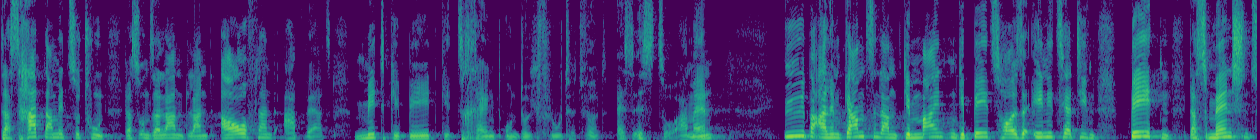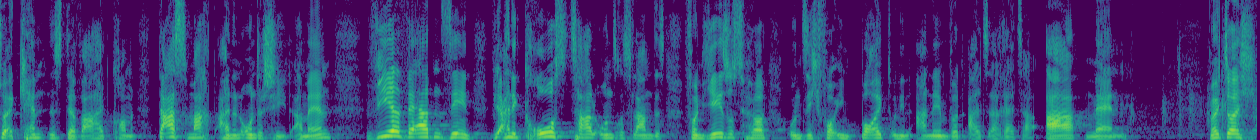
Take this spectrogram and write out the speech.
Das hat damit zu tun, dass unser Land, Land auf, Land abwärts, mit Gebet getränkt und durchflutet wird. Es ist so. Amen. Überall im ganzen Land, Gemeinden, Gebetshäuser, Initiativen beten, dass Menschen zur Erkenntnis der Wahrheit kommen. Das macht einen Unterschied. Amen. Wir werden sehen, wie eine Großzahl unseres Landes von Jesus hört und sich vor ihm beugt und ihn annehmen wird als Erretter. Amen. Ich möchte euch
